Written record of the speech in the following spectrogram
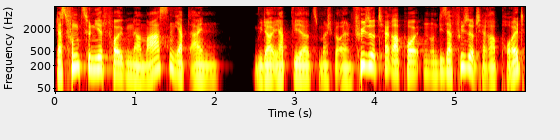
Das funktioniert folgendermaßen. Ihr habt einen, wieder, ihr habt wieder zum Beispiel euren Physiotherapeuten und dieser Physiotherapeut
